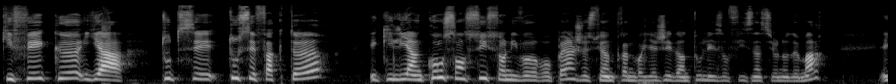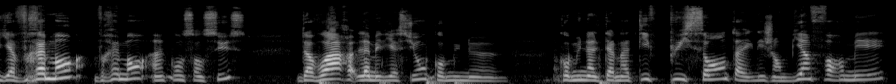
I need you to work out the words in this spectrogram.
qui fait qu'il y a toutes ces, tous ces facteurs et qu'il y a un consensus au niveau européen. Je suis en train de voyager dans tous les offices nationaux de marque et il y a vraiment, vraiment un consensus d'avoir la médiation comme une, comme une alternative puissante avec des gens bien formés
